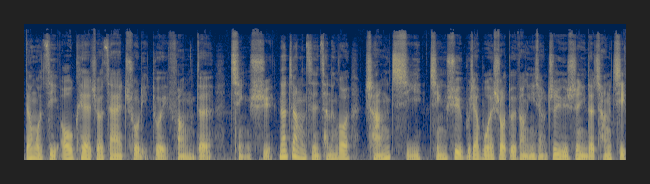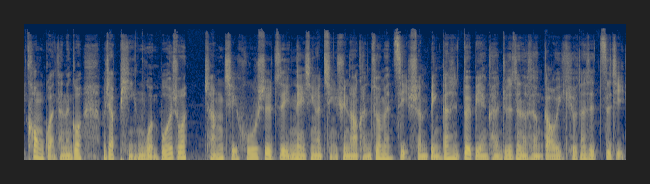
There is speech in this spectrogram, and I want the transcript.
等我自己 OK 了之后，再处理对方的情绪。那这样子才能够长期情绪比较不会受对方影响，至于是你的长期控管才能够比较平稳，不会说。长期忽视自己内心的情绪，然后可能最后面自己生病，但是对别人可能就是真的是很高 EQ，但是自己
